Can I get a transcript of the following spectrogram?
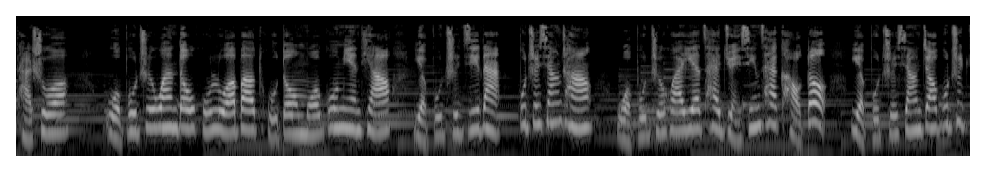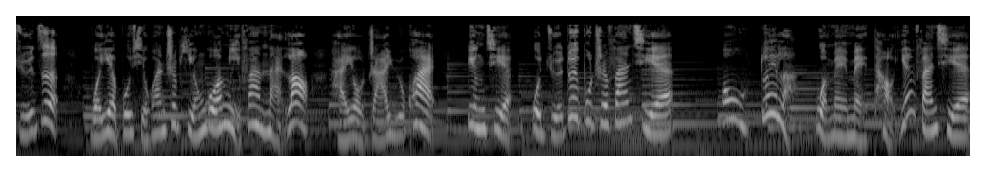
他说。我不吃豌豆、胡萝卜、土豆、蘑菇、面条，也不吃鸡蛋，不吃香肠。我不吃花椰菜、卷心菜、烤豆，也不吃香蕉，不吃橘子。我也不喜欢吃苹果、米饭、奶酪，还有炸鱼块，并且我绝对不吃番茄。哦，对了，我妹妹讨厌番茄。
